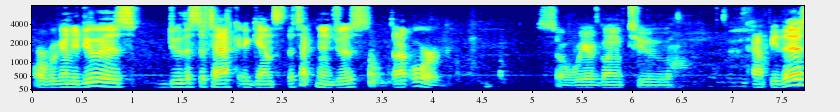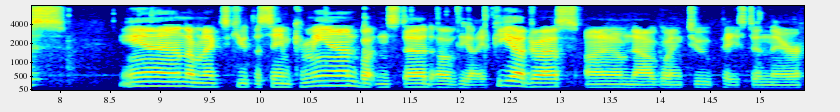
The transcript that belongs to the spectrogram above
what we're going to do is do this attack against the techninjas.org. So we're going to copy this and I'm going to execute the same command but instead of the IP address I am now going to paste in there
